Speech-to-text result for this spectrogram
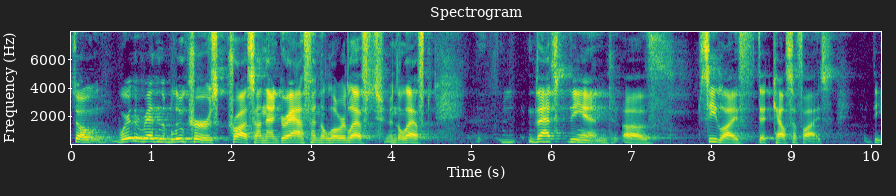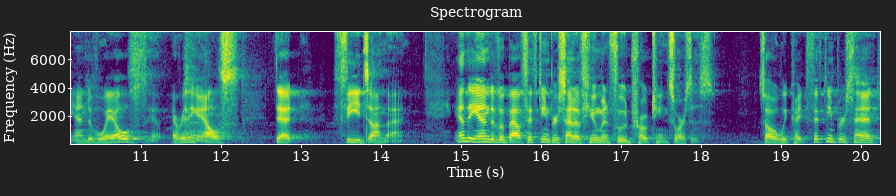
So where the red and the blue curves cross on that graph in the lower left in the left, that's the end of sea life that calcifies. The end of whales, everything else that feeds on that. And the end of about 15% of human food protein sources. So we take 15%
